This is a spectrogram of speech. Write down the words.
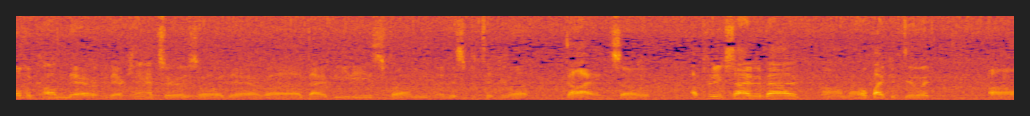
overcome their, their cancers or their uh, diabetes from this particular diet. So I'm pretty excited about it. Um, I hope I could do it. Uh,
